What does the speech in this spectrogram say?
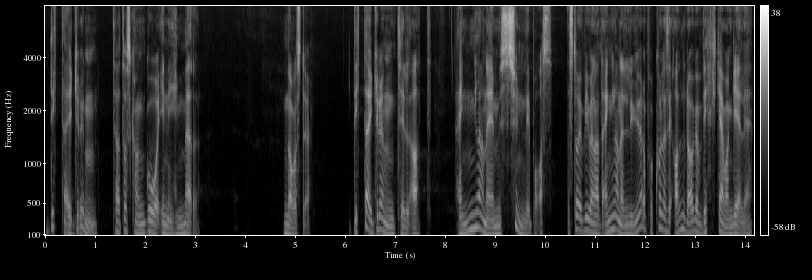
Dette er grunnen til at oss kan gå inn i himmelen når vi dør. Dette er grunnen til at englene er misunnelige på oss. Det står i Bibelen at englene lurer på hvordan i alle dager virker evangeliet.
